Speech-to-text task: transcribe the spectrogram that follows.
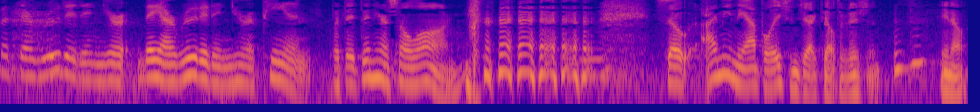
but they're rooted in your. They are rooted in European. But they've been here so long. mm-hmm. So I mean the Appalachian Jack tale tradition. Mm-hmm. You know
